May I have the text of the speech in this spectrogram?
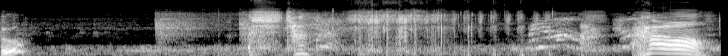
Who? How?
